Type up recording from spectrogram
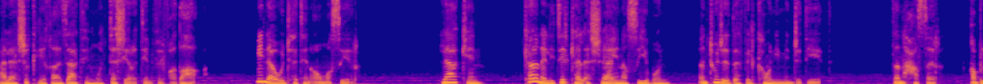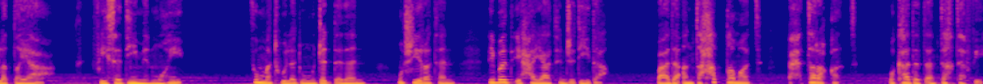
على شكل غازات منتشرة في الفضاء بلا وجهة أو مصير. لكن كان لتلك الأشياء نصيب أن توجد في الكون من جديد تنحصر قبل الضياع في سديم مهيب. ثم تولد مجددا مشيرة لبدء حياة جديدة بعد أن تحطمت احترقت وكادت أن تختفي.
